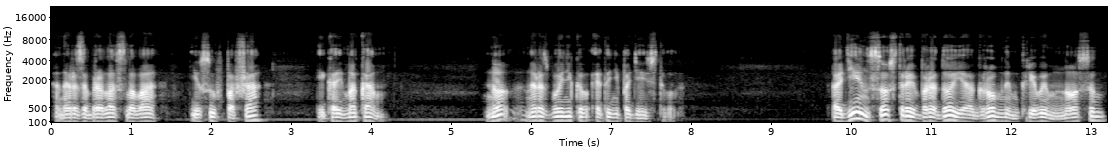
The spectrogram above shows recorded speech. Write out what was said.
Она разобрала слова «Юсуф Паша» и «Каймакам». Но на разбойников это не подействовало. Один с острой бородой и огромным кривым носом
